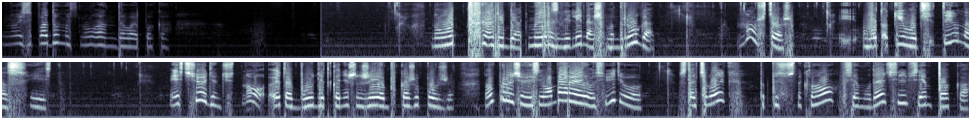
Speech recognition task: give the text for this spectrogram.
Ну, если подумать, ну ладно, давай, пока. Ну вот, ребят, мы развели нашего друга. Ну что ж, и вот такие вот читы у нас есть. Есть еще один чит, ну, это будет, конечно же, я покажу позже. Но, впрочем, если вам понравилось видео, ставьте лайк, подписывайтесь на канал. Всем удачи, всем пока.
